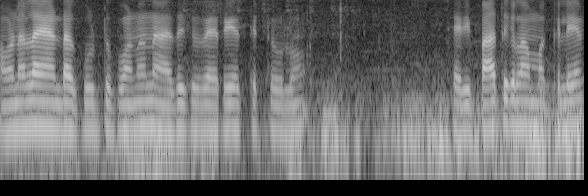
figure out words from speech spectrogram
அவனெல்லாம் ஏன்டா கூப்பிட்டு போனேன்னு அதுக்கு வேறைய திட்டு விழும். சரி பார்த்துக்கலாம் மக்களே.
